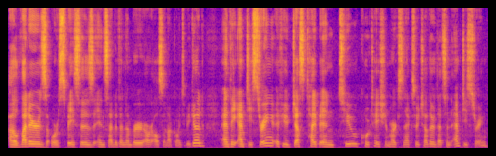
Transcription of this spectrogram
Uh, letters or spaces inside of the number are also not going to be good. And the empty string, if you just type in two quotation marks next to each other, that's an empty string.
